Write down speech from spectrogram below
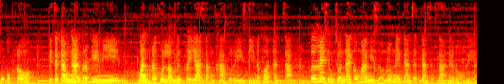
ผู้ปกครอง กิจกรรมงานประเพณี วันพระคุณลำลึกพระยาสังขาบุรีศรีนครอัจจะ เพื่อให้ชุมชนได้เข้ามามีส่วนร่วมในการจัดการศึกษาในโรงเรียน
